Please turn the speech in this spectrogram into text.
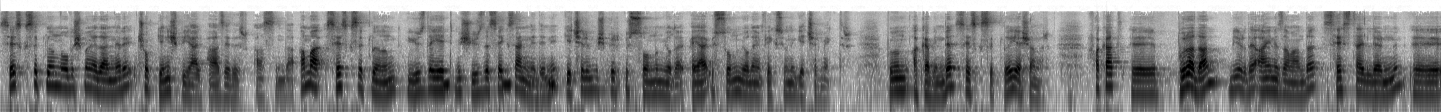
Ses kısıklığının oluşma nedenleri çok geniş bir yelpazedir aslında. Ama ses kısıklığının %70, %80 nedeni geçirilmiş bir üst solunum yolu veya üst solunum yolu enfeksiyonu geçirmektir. Bunun akabinde ses kısıklığı yaşanır. Fakat e, buradan bir de aynı zamanda ses tellerinin e,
